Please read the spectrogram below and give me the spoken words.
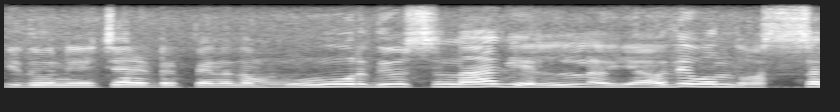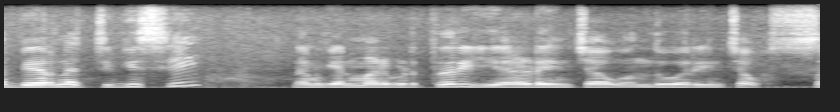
ಇದು ನೇಚರ್ ಡ್ರಿಪ್ ಏನಂದ್ರೆ ಮೂರು ದಿವ್ಸನಾಗ ಎಲ್ಲ ಯಾವುದೇ ಒಂದು ಹೊಸ ಬೇರನ್ನ ಚಿಗಿಸಿ ನಮ್ಗೇನು ಮಾಡಿಬಿಡ್ತದೆ ರೀ ಎರಡು ಇಂಚ, ಒಂದೂವರೆ ಇಂಚ ಹೊಸ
